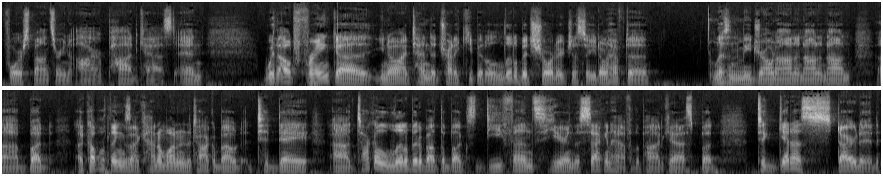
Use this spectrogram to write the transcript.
for sponsoring our podcast. And without Frank, uh, you know, I tend to try to keep it a little bit shorter just so you don't have to listen to me drone on and on and on. Uh, but a couple things I kind of wanted to talk about today. Uh, talk a little bit about the Bucks defense here in the second half of the podcast. But to get us started,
